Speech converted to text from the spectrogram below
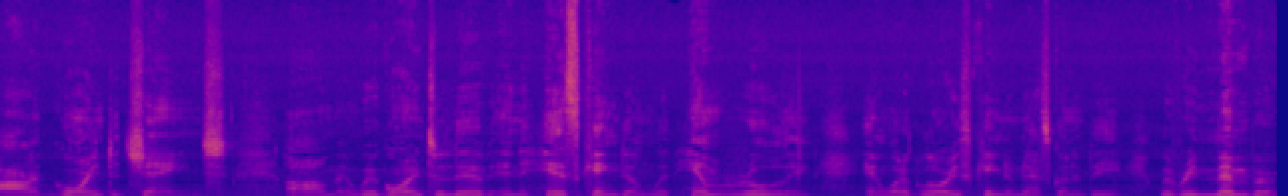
are going to change. Um, and we're going to live in his kingdom with him ruling and what a glorious kingdom that's going to be. We remember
